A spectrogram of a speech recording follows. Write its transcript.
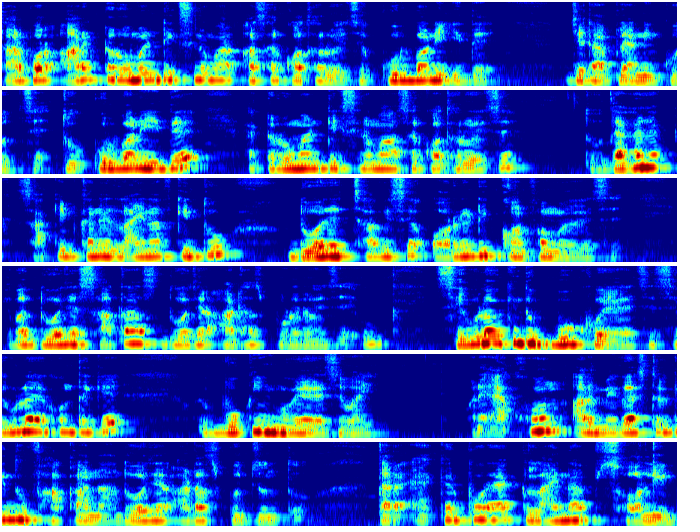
তারপর আরেকটা রোমান্টিক সিনেমার আসার কথা রয়েছে, কুরবানি ঈদে, যেটা প্ল্যানিং করছে। তো কুরবানি ঈদে একটা রোমান্টিক সিনেমা আসার কথা রয়েছে। তো দেখা যাক, সাকিব খানের লাইন আপ কিন্তু দু হাজার ছাব্বিশে অলরেডি কনফার্ম হয়ে গেছে। এবার দু হাজার সাতাশ দু হাজার আঠাশ পড়ে রয়েছে এবং সেগুলোও কিন্তু বুক হয়ে গেছে। সেগুলো এখন থেকে বুকিং হয়ে গেছে ভাই। মানে এখন আর মেগাস্টার কিন্তু ফাঁকা না দু হাজার আঠাশ পর্যন্ত। তার একের পর এক লাইন আপ সলিড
